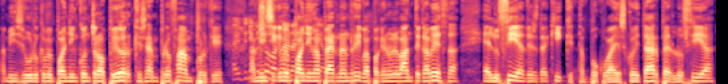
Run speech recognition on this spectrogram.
A mí seguro que me poñen contra o peor que sempre o fan porque a mí sí que me poñen a, perna perna enriba para que non levante cabeza e Lucía desde aquí que tampouco vai escoitar, pero Lucía,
